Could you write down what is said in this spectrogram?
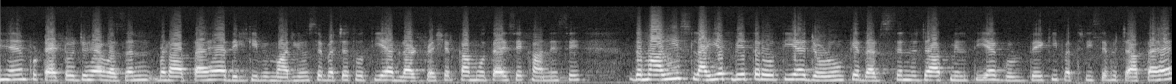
हैं। पोटैटो जो है, वज़न बढ़ाता है, दिल की बीमारियों से बचत होती है ब्लड प्रेशर कम होता है इसे खाने से। दिमागी सलाहियत बेहतर होती है, जोड़ों के दर्द से निजात मिलती है, गुर्दे की पथरी से बचाता है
